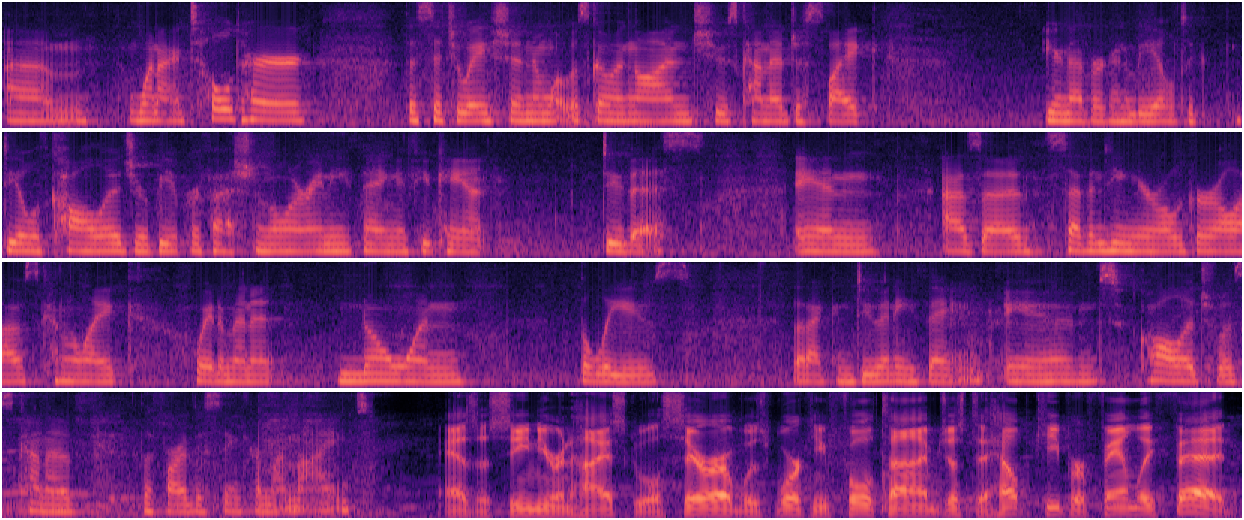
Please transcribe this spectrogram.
um, when I told her the situation and what was going on, she was kind of just like, you're never going to be able to deal with college or be a professional or anything if you can't do this. And as a 17 year old girl, I was kind of like, wait a minute, no one believes that I can do anything. And college was kind of the farthest thing from my mind. As a senior in high school, Sarah was working full time just to help keep her family fed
